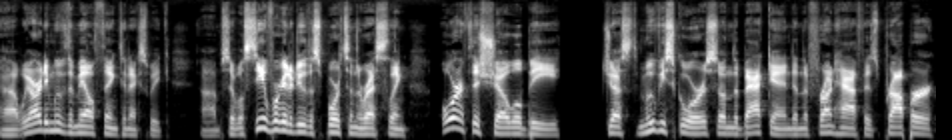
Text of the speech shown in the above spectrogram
Uh, we already moved the mail thing to next week, um, so we'll see if we're going to do the sports and the wrestling, or if this show will be just movie scores on the back end, and the front half is proper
